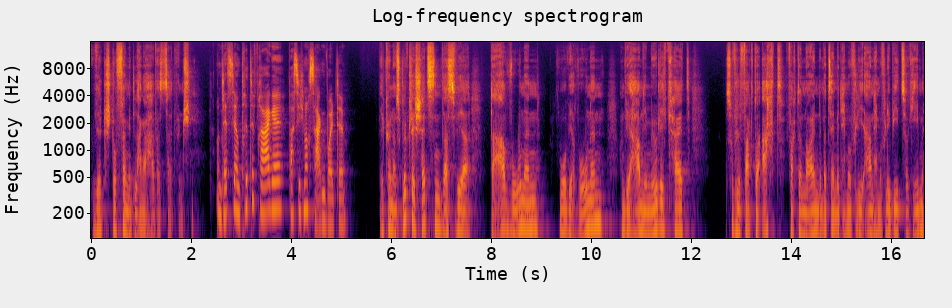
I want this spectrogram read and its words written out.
Wirkstoffe mit langer Halbwertszeit wünschen. Und letzte und dritte Frage, was ich noch sagen wollte. Wir können uns glücklich schätzen, dass wir da wohnen, wo wir wohnen. Und wir haben die Möglichkeit, so viel Faktor 8, Faktor 9 dem Patienten mit Hämophilie A und Hämophilie B zu geben,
